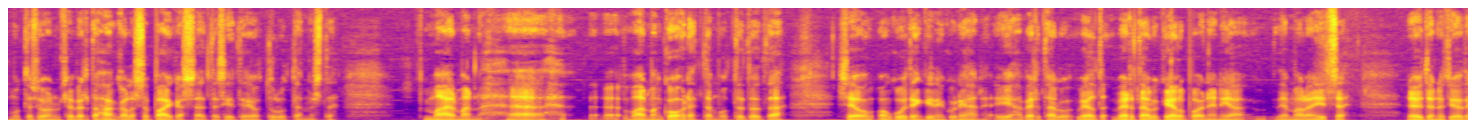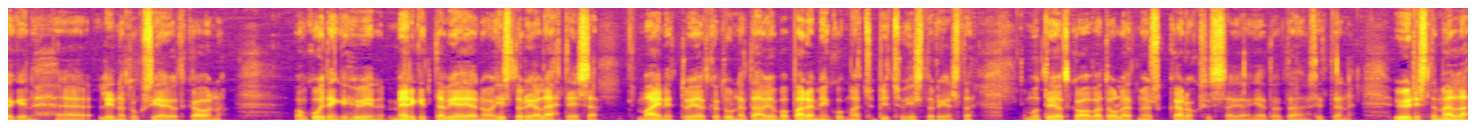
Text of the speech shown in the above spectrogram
mutta se on sen verran hankalassa paikassa, että siitä ei ole tullut tämmöistä maailman, ää, maailman kohdetta, mutta tota, se on, on kuitenkin niin kuin ihan, ihan vertailu, vertailukelpoinen. Ja, ja mä olen itse löytänyt joitakin ää, linnoituksia, jotka on, on kuitenkin hyvin merkittäviä ja nuo historialähteissä mainittuja, jotka tunnetaan jopa paremmin kuin Machu Picchu historiasta – mutta jotka ovat olleet myös kadoksissa ja, ja tota, sitten yhdistämällä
